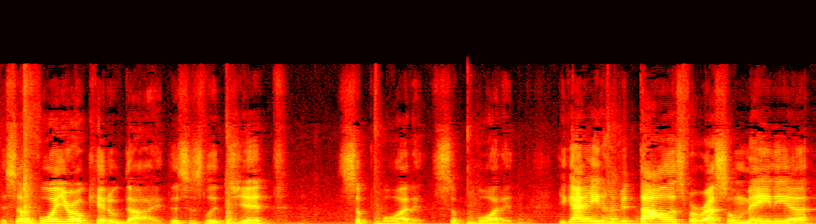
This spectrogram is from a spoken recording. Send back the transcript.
This is a four-year-old kid who died. This is legit. Support it. Support it. You got eight hundred dollars for WrestleMania.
